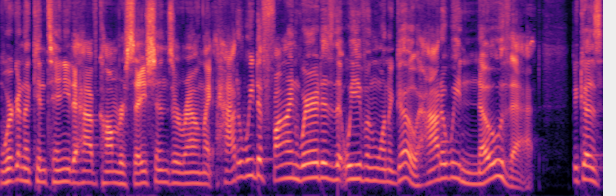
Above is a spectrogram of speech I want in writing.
We're going to continue to have conversations around like, how do we define where it is that we even want to go? How do we know that? Because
